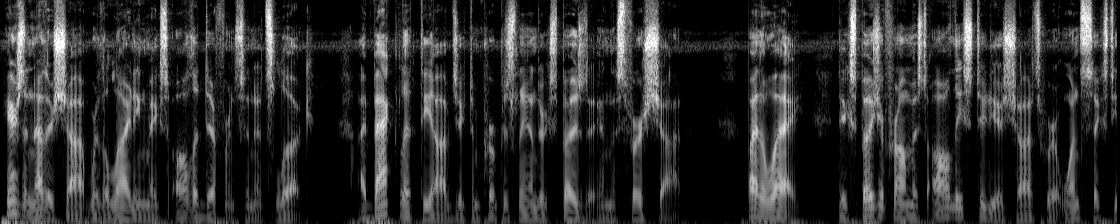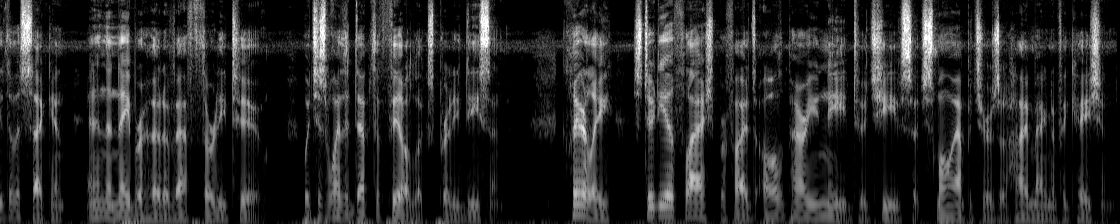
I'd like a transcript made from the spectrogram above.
Here's another shot where the lighting makes all the difference in its look. I backlit the object and purposely underexposed it in this first shot. By the way, the exposure for almost all these studio shots were at 1 60th of a second and in the neighborhood of f32 which is why the depth of field looks pretty decent. Clearly, Studio Flash provides all the power you need to achieve such small apertures at high magnification.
